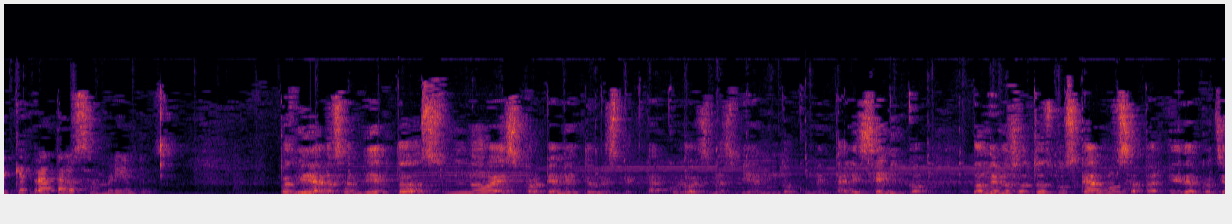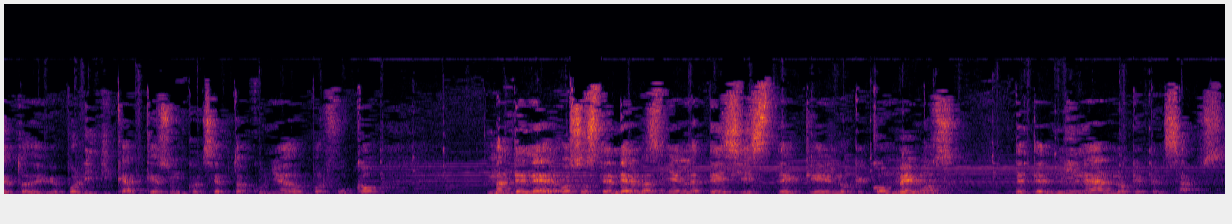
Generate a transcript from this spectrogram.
¿De qué trata Los Hambrientos? Pues mira, Los Hambrientos no es propiamente un espectáculo, es más bien un documental escénico, donde nosotros buscamos a partir del concepto de biopolítica, que es un concepto acuñado por Foucault, mantener o sostener más bien la tesis de que lo que comemos determina lo que pensamos.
